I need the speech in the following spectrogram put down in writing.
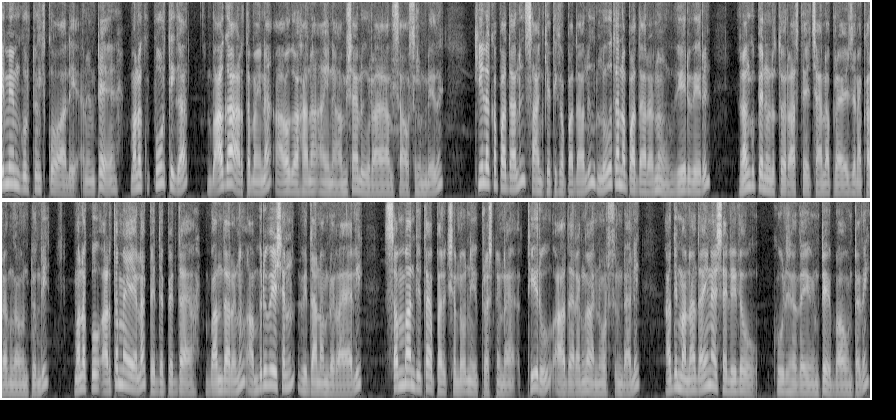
ఏమేమి గుర్తుంచుకోవాలి అని అంటే మనకు పూర్తిగా బాగా అర్థమైన అవగాహన అయిన అంశాలు రాయాల్సిన అవసరం లేదు. కీలక పదాలు సాంకేతిక పదాలు నూతన పదాలను వేరువేరు రంగు పెన్నులతో రాస్తే చాలా ప్రయోజనకరంగా ఉంటుంది. మనకు అర్థమయ్యేలా పెద్ద పెద్ద బంధాలను అబ్రివేషన్ విధానంలో రాయాలి. సంబంధిత పరీక్షలోని ప్రశ్నల తీరు ఆధారంగా నోట్స్ ఉండాలి. అది మన దైన శైలిలో కూడినదై ఉంటే బాగుంటుంది.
